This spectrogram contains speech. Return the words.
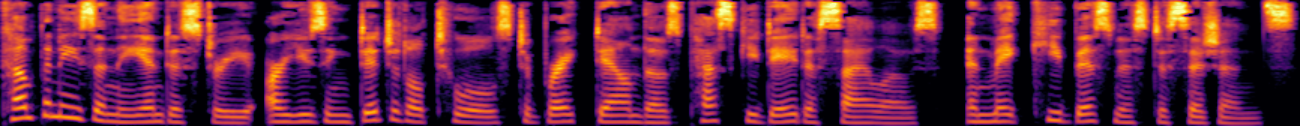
Companies in the industry are using digital tools to break down those pesky data silos and make key business decisions.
